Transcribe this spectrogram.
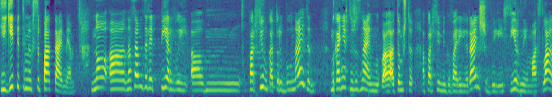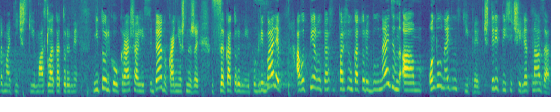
Египет и Месопотамия. Но а, на самом деле первый а, парфюм, который был найден – мы, конечно же, знаем о том, что о парфюме говорили раньше, были эфирные масла, ароматические масла, которыми не только украшали себя, ну, конечно же, с которыми и погребали. А вот первый парфюм, который был найден, он был найден в Кипре 4000 лет назад.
